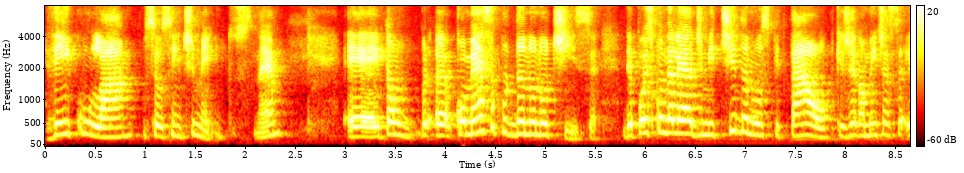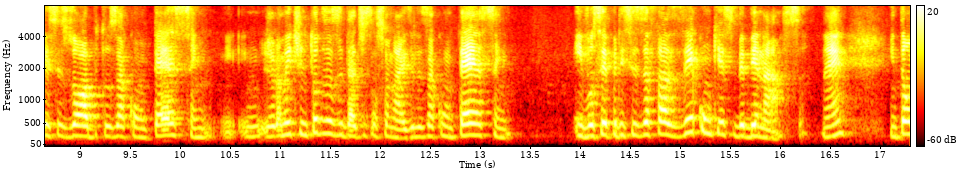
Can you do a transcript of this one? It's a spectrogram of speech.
veicular os seus sentimentos, né? É, então, é, começa por dando notícia. Depois, quando ela é admitida no hospital, porque geralmente esses óbitos acontecem, geralmente em todas as idades estacionais, eles acontecem e você precisa fazer com que esse bebê nasça, né? Então,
